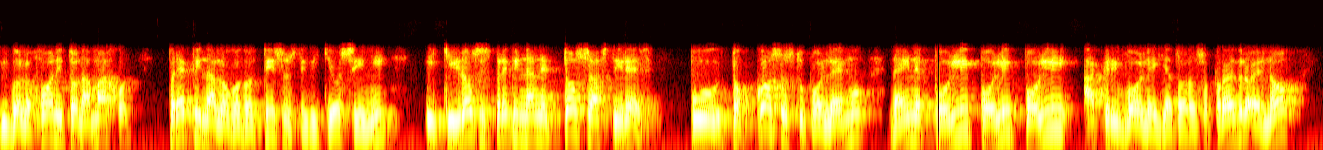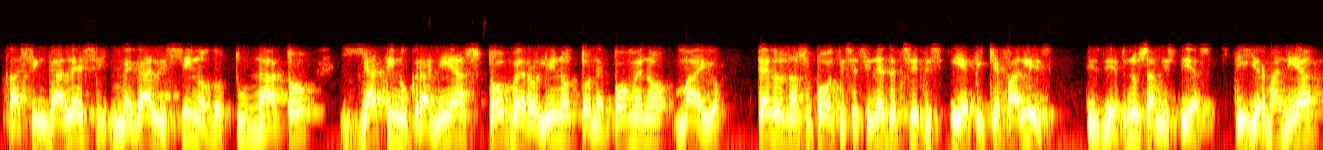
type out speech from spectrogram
οι δολοφόνοι των αμάχων πρέπει να λογοδοτήσουν στη δικαιοσύνη. Οι κυρώσεις πρέπει να είναι τόσο αυστηρές που το κόστος του πολέμου να είναι πολύ πολύ πολύ ακριβό λέει για τον Ρώσο Πρόεδρο ενώ θα συγκαλέσει μεγάλη σύνοδο του ΝΑΤΟ για την Ουκρανία στο Βερολίνο τον επόμενο Μάιο. Τέλος να σου πω ότι σε συνέντευξή της η επικεφαλής της Διεθνούς Αμνηστίας στη Γερμανία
